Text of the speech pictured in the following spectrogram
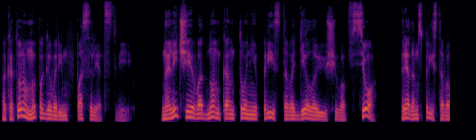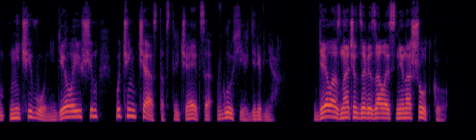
о котором мы поговорим впоследствии. Наличие в одном кантоне пристава, делающего все, рядом с приставом ничего не делающим, очень часто встречается в глухих деревнях. «Дело, значит, завязалось не на шутку», —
